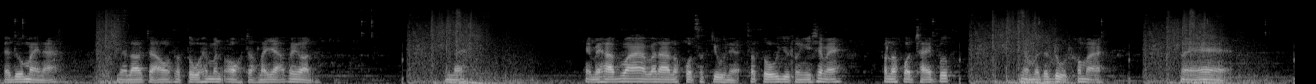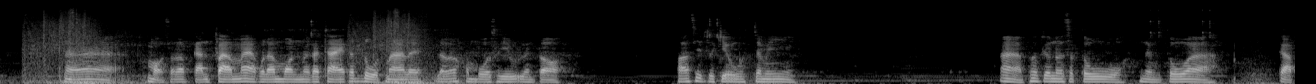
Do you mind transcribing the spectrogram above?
เดี๋ยวดูใหม่นะ เดี๋ยวเราจะเอาศัตรูให้มันออกจากระยะไปก่อน เห็นไหมเห็นไหมครับว่าเวลาเรากดสกิลเนี่ยศัตรูอยู่ตรงนี้ใช่ไหมพอเรากดใช้ปุ๊บเนี่ยมันจะดูดเข้ามาแหมอ่า เหมาะสำหรับการฟาร์มมากเวลามอนมันกระจายก็โดดมาเลย แล้วก็คอมโบสกิลอื่นต่อพาสซีฟสกิลจะมี อ่า เพิ่มจำนวนศัตรูหนึ่งตัว กับ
